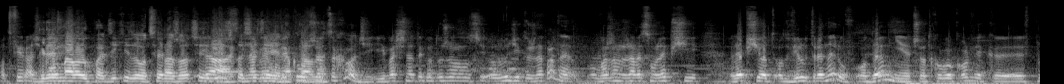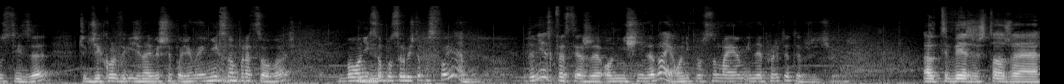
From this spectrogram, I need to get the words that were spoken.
otwierać Gry małe układziki, że otwierasz oczy i tak, widzisz, co i się dzieje kurczę, o naprawdę. co chodzi. I właśnie dlatego dużo ludzi- którzy naprawdę uważam, że nawet są lepsi, lepsi od, od wielu trenerów, ode mnie, czy od kogokolwiek e, w Plus Lidze, czy gdziekolwiek idzie na najwyższym poziomie, nie chcą pracować, bo oni Mhm. chcą po prostu robić to po swojemu. To nie jest kwestia, że oni się nie nadają, oni po prostu mają inne priorytety w życiu. Ale ty wierzysz to, że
